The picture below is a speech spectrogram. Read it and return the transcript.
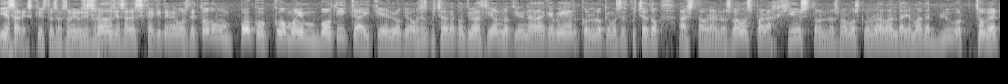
Y ya sabes que esto es el Sonidos y ya sabes que aquí tenemos de todo un poco como en botica y que lo que vamos a escuchar a continuación no tiene nada que ver con lo que hemos escuchado hasta ahora. Nos vamos para Houston, nos vamos con una banda llamada Blue October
